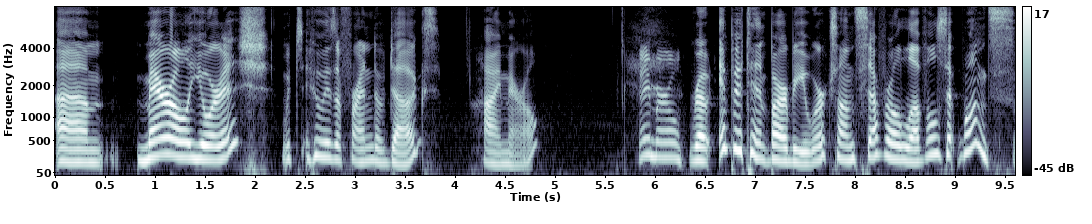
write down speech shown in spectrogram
Um, Meryl Yorish, which who is a friend of Doug's. Hi, Meryl. Hey, Merrill. Wrote Impotent Barbie works on several levels at once.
